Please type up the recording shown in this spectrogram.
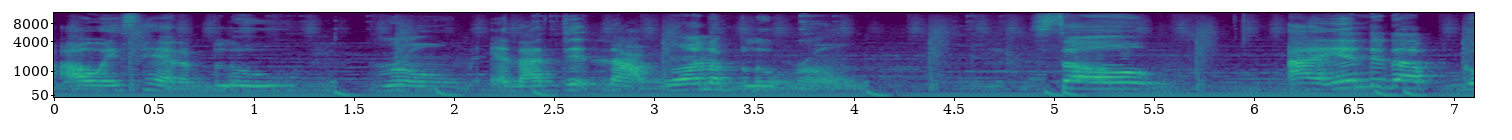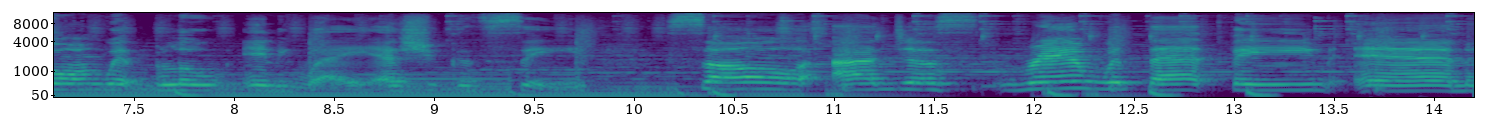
always had a blue room and I did not want a blue room. So I ended up going with blue anyway as you can see so I just ran with that theme and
